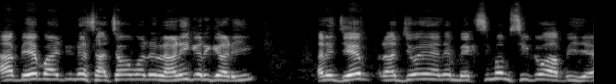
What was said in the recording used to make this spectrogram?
આ બે પાર્ટીને સાચવવા માટે લાણી કરી કાઢી અને જે રાજ્યોએ એને મેક્સિમમ સીટો આપી છે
